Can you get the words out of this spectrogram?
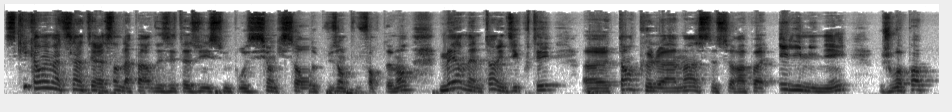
ce qui est quand même assez intéressant de la part des États-Unis. C'est une position qui sort de plus en plus fortement, mais en même temps, il dit écoutez, euh, tant que le Hamas ne sera pas éliminé, je vois pas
